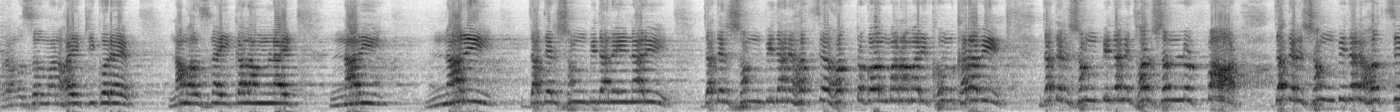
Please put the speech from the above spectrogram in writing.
ওরা মুসলমান হয় কি করে? নামাজ নাই, কালাম নাই, নারী নারী, যাদের সংবিধানে নারী, যাদের সংবিধানে হচ্ছে হট্টগোল, মারামারি, খুন, খারাপি, যাদের সংবিধানে ধর্ষণ, লুটপাট, যাদের সংবিধানে হচ্ছে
